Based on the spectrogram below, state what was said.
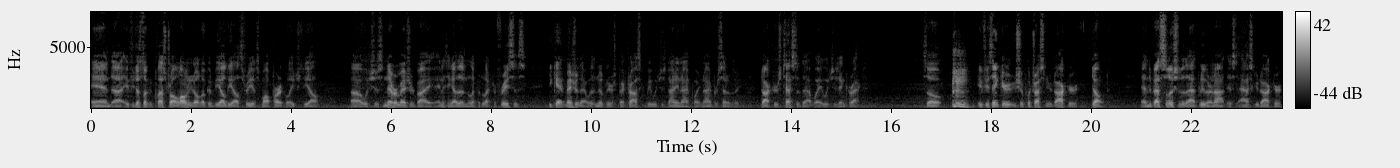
And uh, if you just look at cholesterol alone, you don't look at VLDL3 and small particle HDL, uh, which is never measured by anything other than lipid electrophoresis. You can't measure that with nuclear spectroscopy, which is 99.9% of the doctors tested that way, which is incorrect. So if you think you should put trust in your doctor, don't. And the best solution to that, believe it or not, is to ask your doctor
